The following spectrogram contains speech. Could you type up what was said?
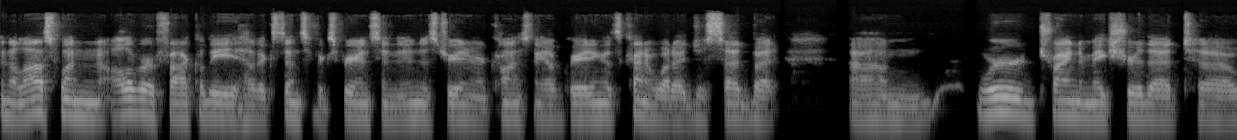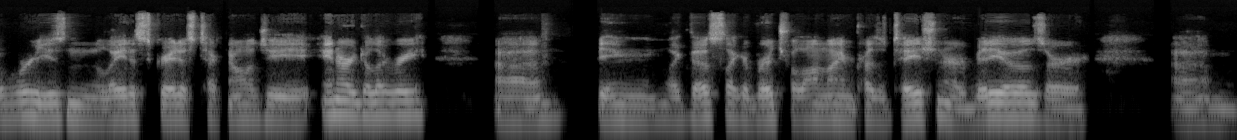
and the last one, all of our faculty have extensive experience in the industry and are constantly upgrading. That's kind of what I just said, but um, we're trying to make sure that uh, we're using the latest, greatest technology in our delivery, uh, being like this, like a virtual online presentation or videos or, um,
